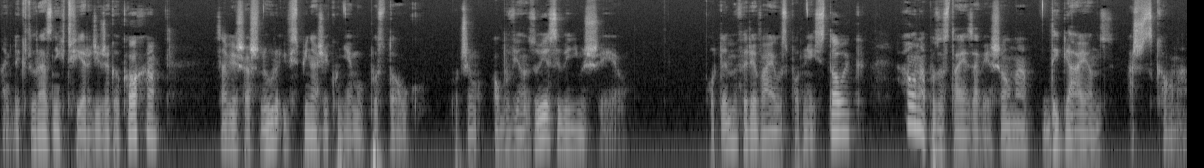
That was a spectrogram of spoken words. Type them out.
a gdy która z nich twierdzi, że go kocha, zawiesza sznur i wspina się ku niemu po stołku, po czym obwiązuje sobie nim szyję. Potem wyrywają spod niej stołek, a ona pozostaje zawieszona, dygając, aż skona.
